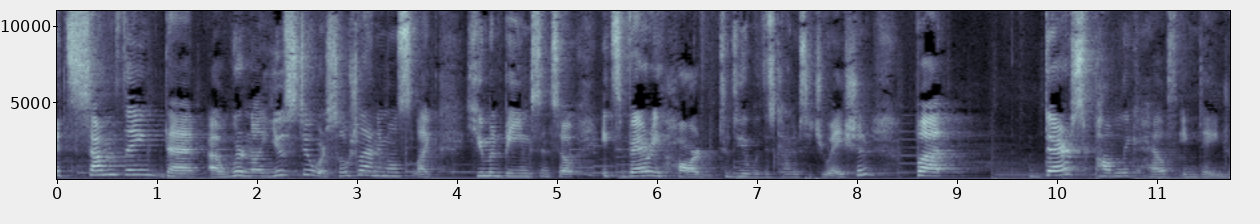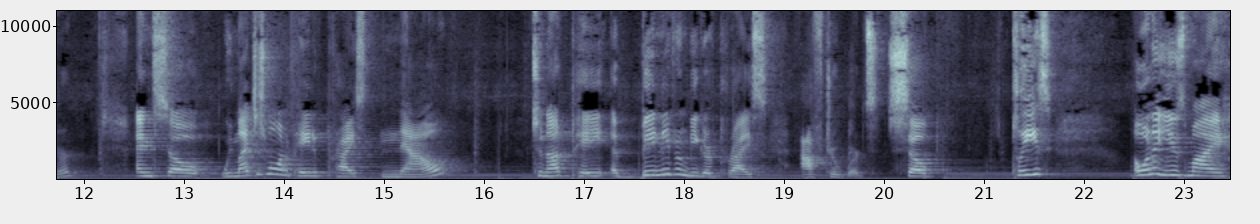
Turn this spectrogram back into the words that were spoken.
it's something that uh, we're not used to. We're social animals like human beings. And so it's very hard to deal with this kind of situation. But there's public health in danger. And so we might just want to pay the price now to not pay a big, even bigger price afterwards. So please, I want to use my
